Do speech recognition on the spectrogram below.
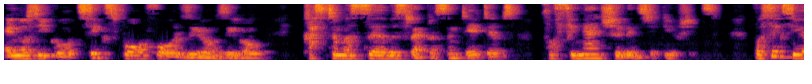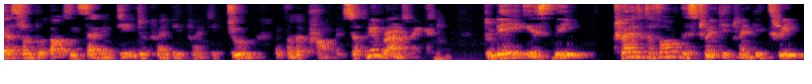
NOC code 64400, customer service representatives for financial institutions for six years from 2017 to 2022 for the province of New Brunswick. Today is the 12th of August 2023.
